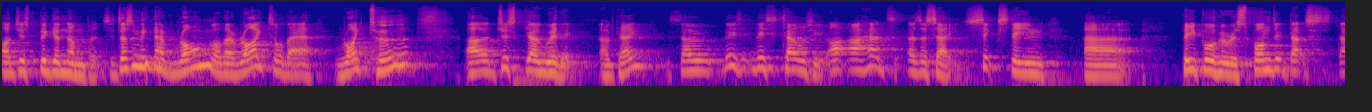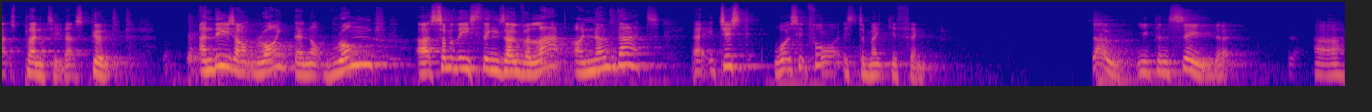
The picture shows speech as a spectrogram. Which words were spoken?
are just bigger numbers. It doesn't mean they're wrong or they're right or they're righter. Uh, just go with it, okay? So, this, this tells you, I, I had, as I say, 16 uh, people who responded. That's, that's plenty, that's good. And these aren't right, they're not wrong. Uh, some of these things overlap. I know that. Uh, just, what is it for? It's to make you think. So you can see that uh,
